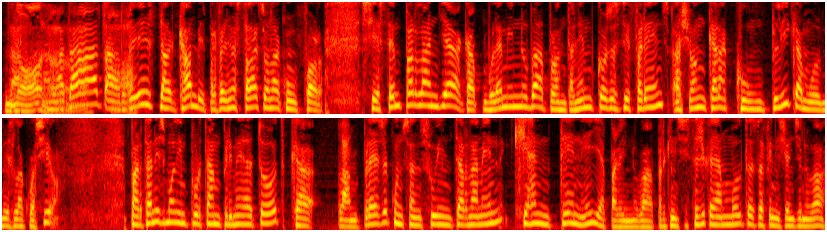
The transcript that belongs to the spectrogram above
la No, no, no, novetat, no, no. el risc del canvi, preferim estar a la zona de confort. Si estem parlant ja que volem innovar però entenem coses diferents, això encara complica molt més l'equació. Per tant, és molt important, primer de tot, que l'empresa consensui internament què entén ella per innovar, perquè insisteixo que hi ha moltes definicions d'innovar.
